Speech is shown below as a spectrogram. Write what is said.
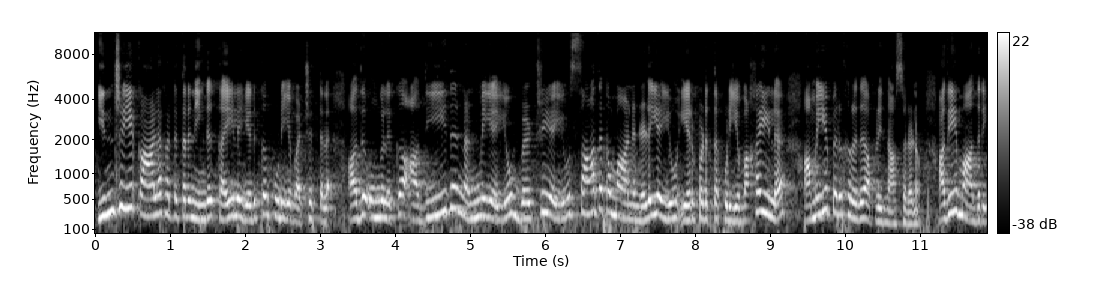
இன்றைய காலகட்டத்தில் நீங்கள் கையில் எடுக்கக்கூடிய பட்சத்தில் அது உங்களுக்கு அதீத நன்மையையும் வெற்றியையும் சாதகமான நிலையையும் ஏற்படுத்தக்கூடிய வகையில் அமைய பெறுகிறது அப்படின்னு நான் சொல்லணும். அதே மாதிரி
